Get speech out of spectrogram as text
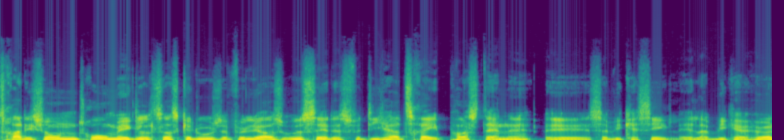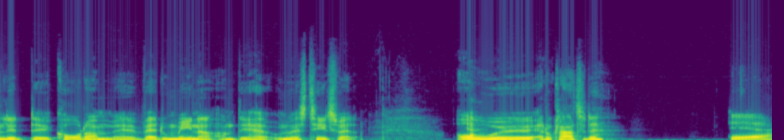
traditionen tro, Mikkel, så skal du selvfølgelig også udsættes for de her tre påstande, øh, så vi kan se, eller vi kan høre lidt øh, kort om, øh, hvad du mener om det her universitetsvalg. Og ja. øh, er du klar til det? Det er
